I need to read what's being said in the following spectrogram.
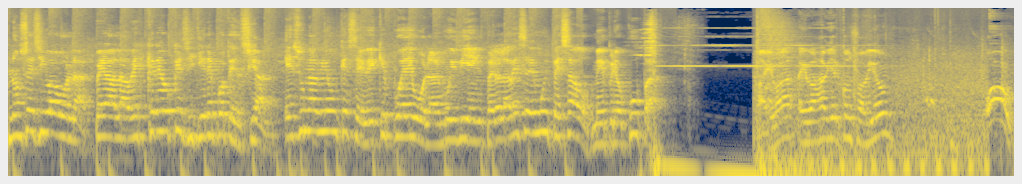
No sé si va a volar, pero a la vez creo que sí tiene potencial. Es un avión que se ve que puede volar muy bien, pero a la vez se ve muy pesado. Me preocupa. Ahí va, ahí va Javier con su avión. ¡Oh!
